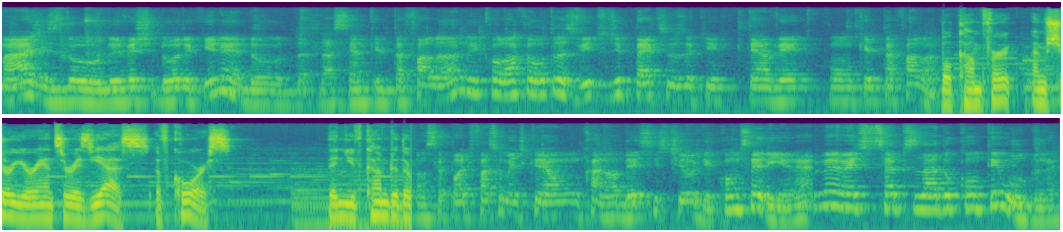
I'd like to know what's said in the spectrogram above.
Imagens do, do investidor aqui, né, do, da, cena que ele está falando e coloca outros vídeos de Pexels aqui que tem a ver com o que ele está falando. Comfort? I'm sure your answer is yes, of course. Then you've come to the Então você pode facilmente criar um canal desse estilo aqui. Como seria, né? Primeiramente você vai precisar do conteúdo, né?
